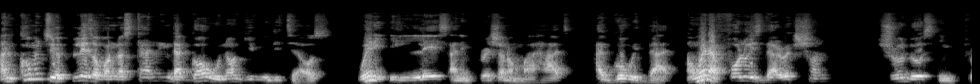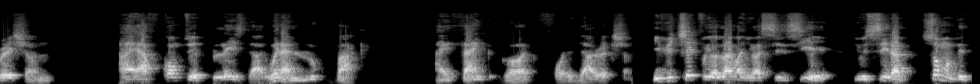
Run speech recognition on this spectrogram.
And coming to a place of understanding that God will not give me details, when He lays an impression on my heart, I go with that. And when I follow His direction through those impressions, I have come to a place that when I look back, I thank God for the direction. If you check for your life and you are sincere, you will see that some of the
